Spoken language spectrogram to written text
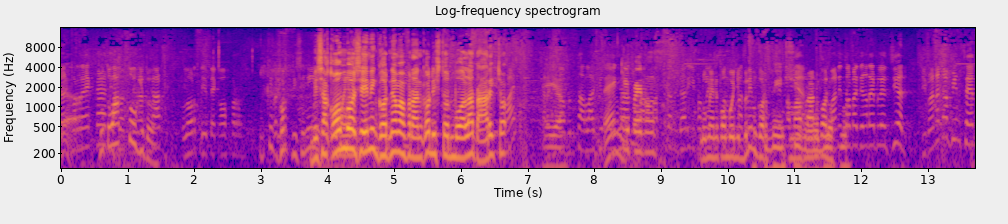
Ya. mereka Butuh waktu gitu. Lord di take over. Gord di sini. Bisa combo sih ini godnya sama Franco di stun bola tarik cok. Iya. Thank you, mendapatkan dari Lumayan combo nyebelin Gord sama Franco. goblok. Money terbaik dengan Rebellion. Di manakah Vincent?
